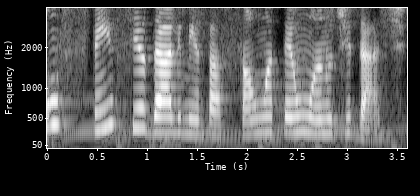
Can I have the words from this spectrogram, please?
Consistência da alimentação até um ano de idade.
